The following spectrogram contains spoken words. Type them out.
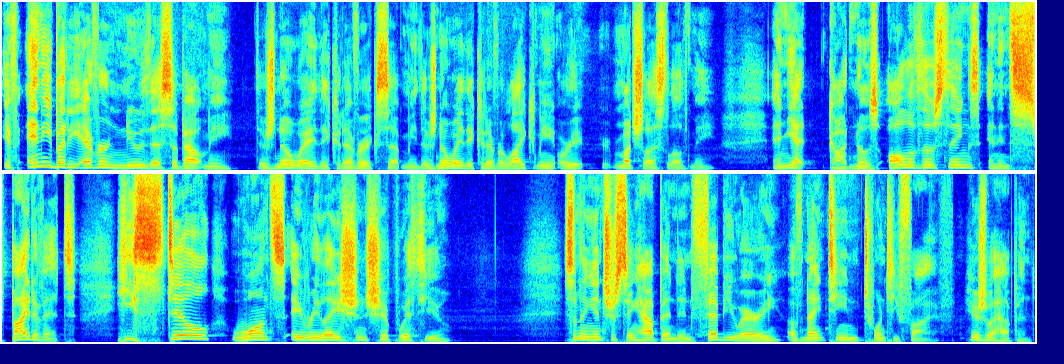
if anybody ever knew this about me, there's no way they could ever accept me. There's no way they could ever like me or much less love me. And yet, God knows all of those things. And in spite of it, He still wants a relationship with you. Something interesting happened in February of 1925. Here's what happened.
